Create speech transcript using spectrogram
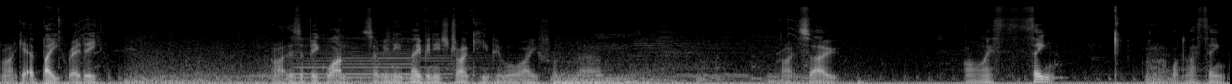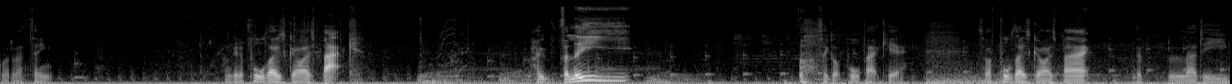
Right, get a bait ready. Right, there's a big one, so we need maybe need to try and keep him away from um, Right, so I think. Oh, what do I think? What do I think? I'm going to pull those guys back. Hopefully. Oh, they got pulled back here. So I've pulled those guys back. The bloody.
